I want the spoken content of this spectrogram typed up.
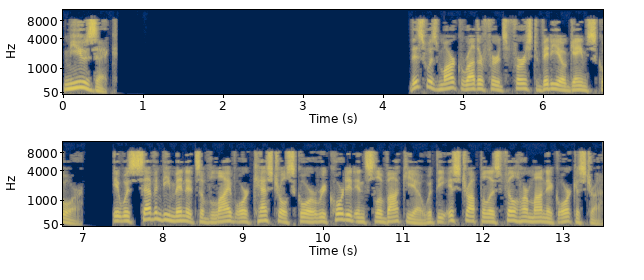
Music This was Mark Rutherford's first video game score. It was 70 minutes of live orchestral score recorded in Slovakia with the Istropolis Philharmonic Orchestra.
